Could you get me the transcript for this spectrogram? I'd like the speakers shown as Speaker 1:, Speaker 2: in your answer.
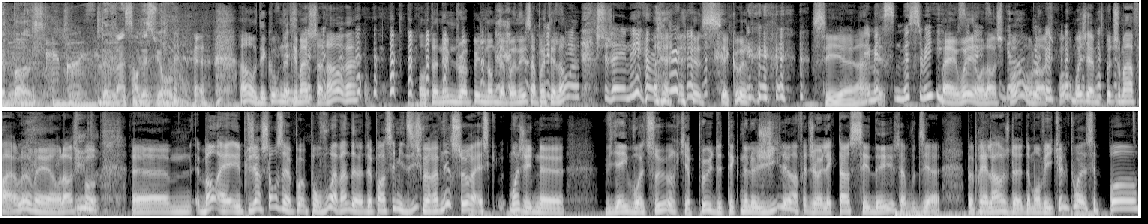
Speaker 1: Le buzz de Vincent Dessureau.
Speaker 2: Ah, on découvre notre image sonore, hein? On t'a name droppé le nombre d'abonnés, ça n'a pas été long, hein?
Speaker 3: Je suis gênée un peu.
Speaker 2: Écoute, c'est... euh, hein?
Speaker 3: Mais merci de me suivre.
Speaker 2: Ben oui, on lâche pas, on lâche pas. Moi, j'ai un petit peu de chemin à faire, là, mais on lâche pas. Euh, bon, euh, plusieurs choses pour pour vous avant de, de passer midi. Je veux revenir sur... Est-ce que moi, j'ai une euh, vieille voiture qui a peu de technologie. Là. En fait, j'ai un lecteur CD. Ça vous dit à, peu près l'âge de mon véhicule. Toi, c'est pas...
